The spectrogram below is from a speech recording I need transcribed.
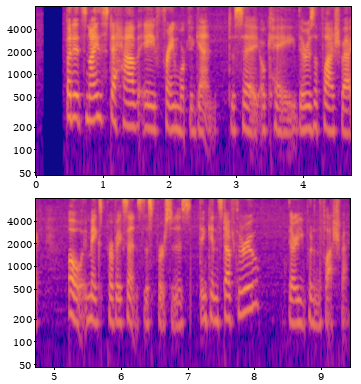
but it's nice to have a framework again to say, okay, there is a flashback. Oh, it makes perfect sense. This person is thinking stuff through. There you put in the flashback.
